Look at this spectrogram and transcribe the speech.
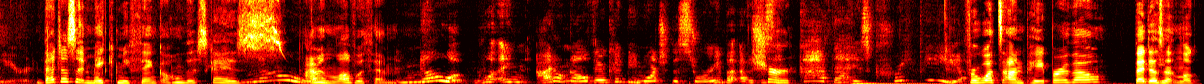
weird. That doesn't make me think, oh, this guy is. No. I'm in love with him. No, well, and I don't know. There could be more to the story, but I was Sure. just like, God, that is creepy. For what's on paper, though, that doesn't look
